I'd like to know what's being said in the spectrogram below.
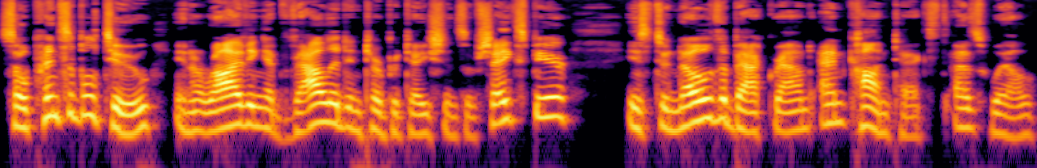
So, principle two in arriving at valid interpretations of Shakespeare is to know the background and context as well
